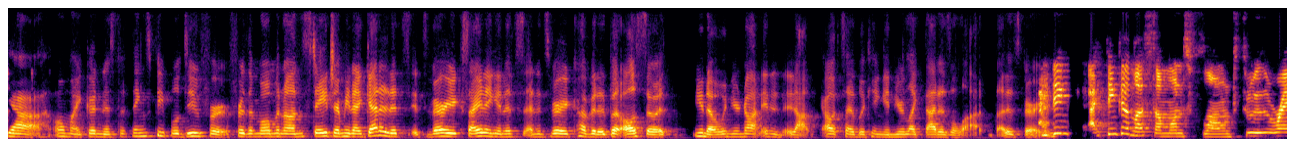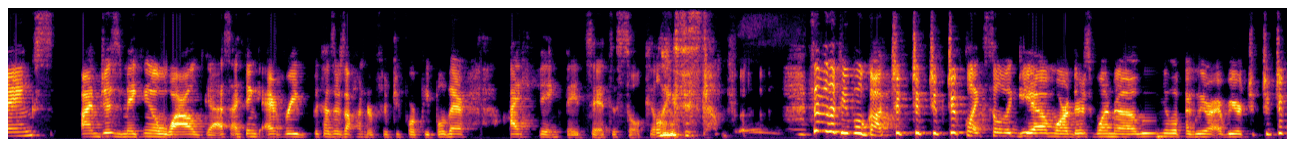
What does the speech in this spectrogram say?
yeah. Oh my goodness. The things people do for for the moment on stage. I mean i get it. It's it's very exciting and it's and it's very coveted but also it you know when you're not in it outside looking in you're like that is a lot. That is very i think i think unless someone's flown through the ranks i'm just making a wild guess. I think every because there's 154 people there i think they'd say it's a soul killing system. Some of the people got chuk chuk chuk chuk like Sylvain or there's one uh Ludmila Pagliero every year chuk chuk chuk.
